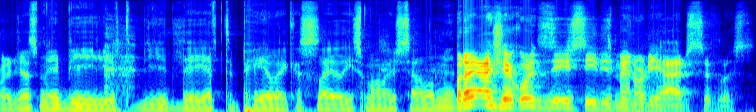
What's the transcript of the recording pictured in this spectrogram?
I guess maybe you have to, you, they have to pay like a slightly smaller settlement. But actually, according to CDC, these men already had syphilis.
